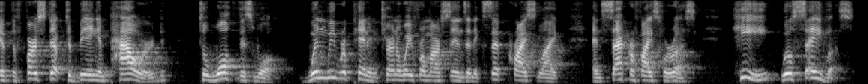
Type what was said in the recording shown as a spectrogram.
If the first step to being empowered to walk this walk, when we repent and turn away from our sins and accept Christ's life and sacrifice for us, he will save us.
